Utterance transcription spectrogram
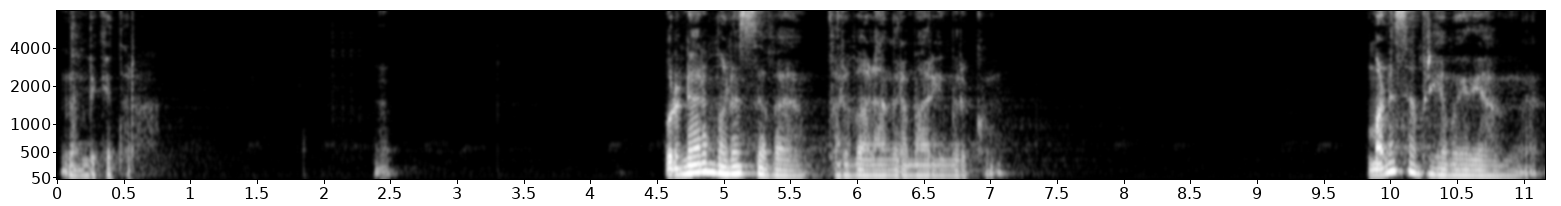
நம்பிக்கை தரா. ம். ஒரு நேரம் மனசு அவ வருவாளாங்கிற மாதிரியும் இருக்கும். மனசு அப்படி அமைதியாகுங்க.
